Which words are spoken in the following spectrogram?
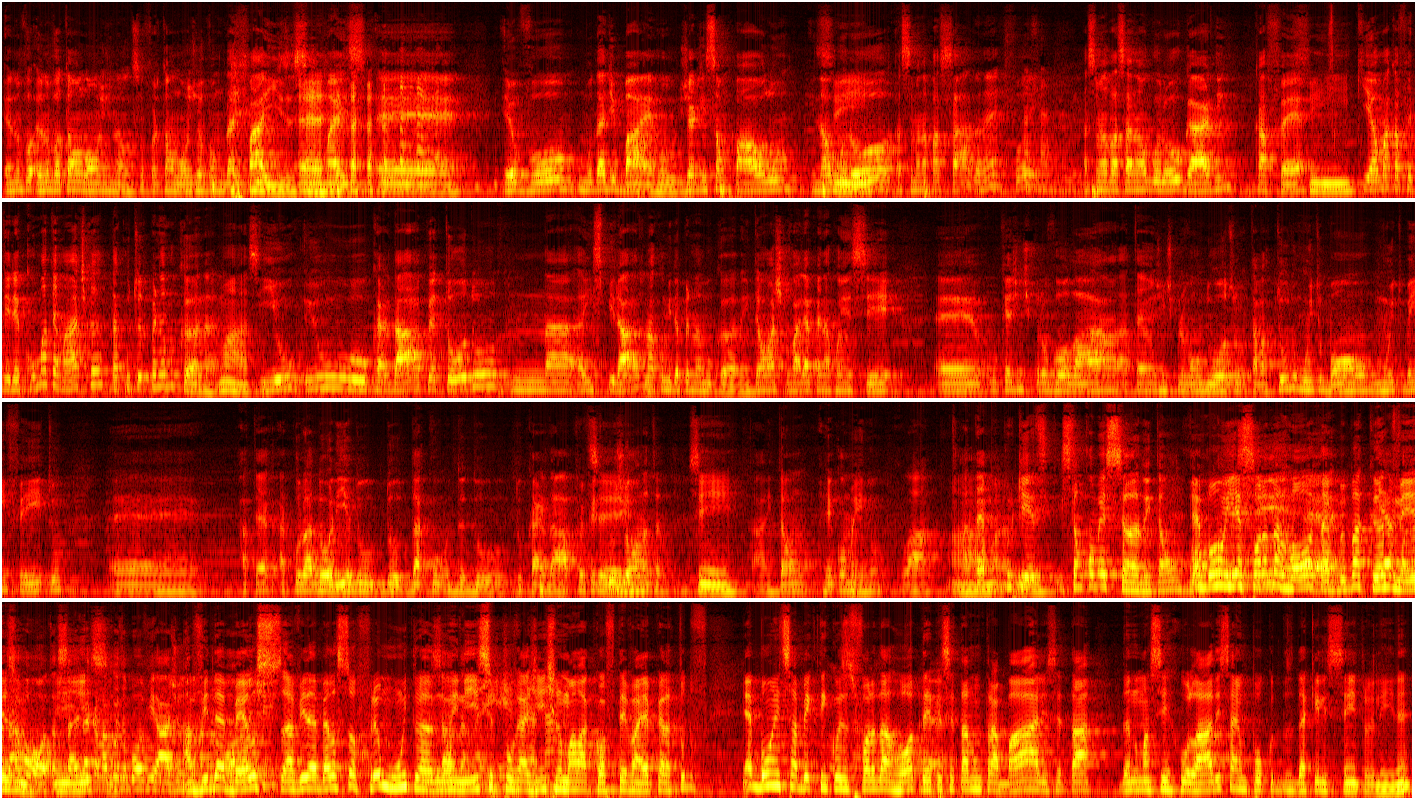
Eu não vou, eu não vou tão longe, não. Se eu for tão longe, eu vou mudar de país, assim. É. Mas é, eu vou mudar de bairro. Jardim São Paulo inaugurou a semana passada, né? Que Foi? Passada. A semana passada inaugurou o Garden Café, Sim. que é uma cafeteria com uma temática da cultura pernambucana. Massa. E o, e o cardápio é todo na- inspirado na comida pernambucana. Então acho que vale a pena conhecer. É, o que a gente provou lá, até a gente provou um do outro, tava tudo muito bom, muito bem feito. É, até a curadoria do, do, da do, do- cardápio foi feita por Jonathan. Sim. tá? Então recomendo lá. Ah, até porque maravilha. estão começando, então É bom e é conhecer, fora da rota, é bacana é fora mesmo. Da rota, sai daquela coisa boa viagem. A vida, é bela, a vida é Bela sofreu muito no Exatamente. início, porque a gente no Malakoff teve uma época, era tudo. É bom a gente saber que tem coisas fora da rota, de repente você está num trabalho, você está dando uma circulada e sai um pouco daquele centro ali, né?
